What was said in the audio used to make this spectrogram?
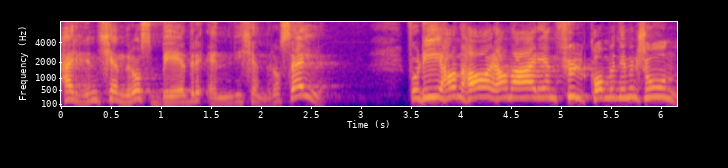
Herren kjenner oss bedre enn vi kjenner oss selv. Fordi han, har, han er i en fullkommen dimensjon.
